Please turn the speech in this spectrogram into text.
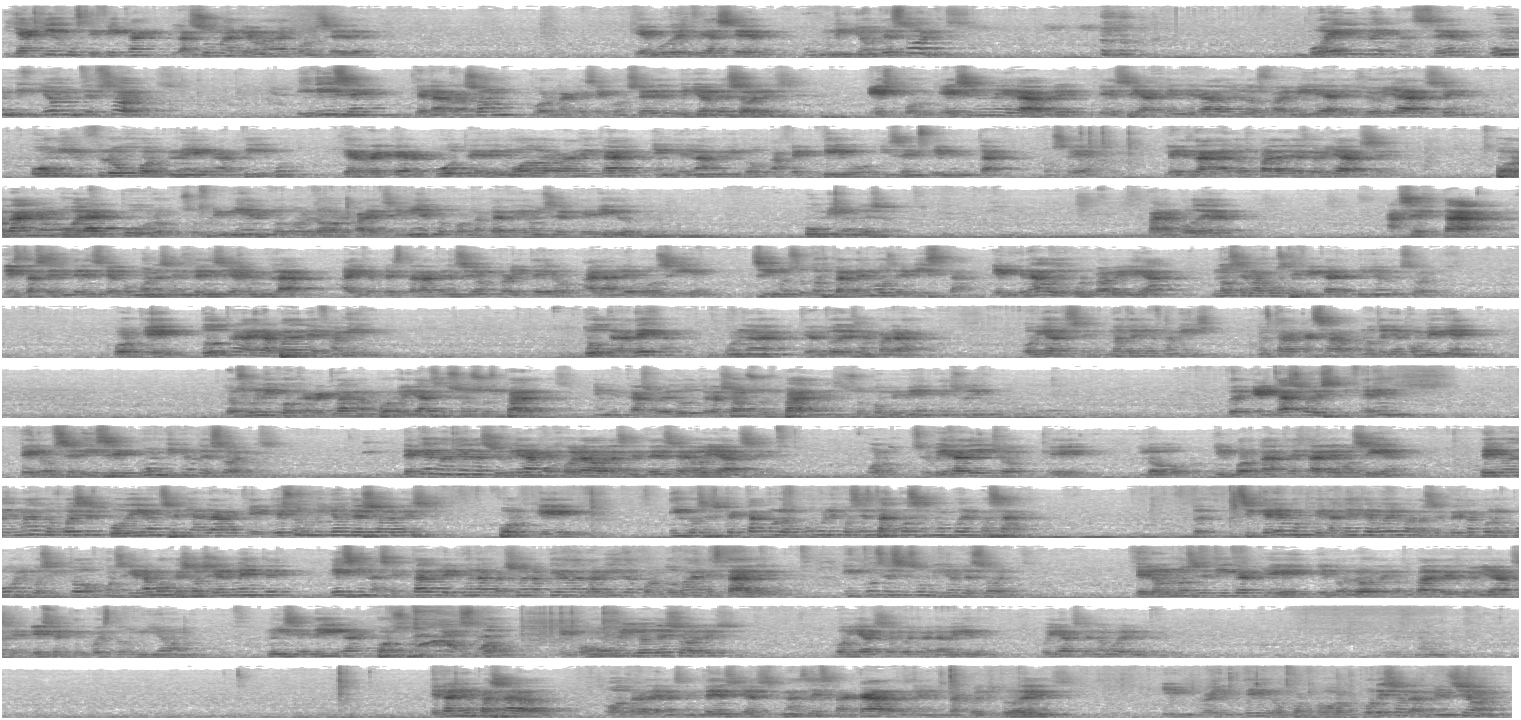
Y aquí justifican la suma que van a conceder, que vuelve a ser un millón de soles. Vuelve a ser un millón de soles. Y dicen que la razón por la que se concede un millón de soles es porque es innegable que se ha generado en los familiares de Ollarse un influjo negativo que repercute de modo radical en el ámbito afectivo y sentimental. O sea, les dan a los padres de hollarse por daño moral puro, sufrimiento, dolor, padecimiento por la pérdida de un ser querido, un millón de soles. Para poder aceptar esta sentencia como una sentencia ejemplar, hay que prestar atención, reitero, a la alevosía. Si nosotros perdemos de vista el grado de culpabilidad, no se va a justificar el millón de soles. Porque Dutra era padre de familia. Dutra deja una criatura desamparada. Ollarse no tenía familia, no estaba casado, no tenía conviviente. Los únicos que reclaman por Ollarse son sus padres. En el caso de Dutra son sus padres, su conviviente y su hijo. El caso es diferente, pero se dice un millón de soles. ¿De qué manera se hubiera mejorado la sentencia de Ollarse? se hubiera dicho que lo importante es la alevosía, pero además los jueces pudieron señalar que es un millón de soles porque en los espectáculos públicos estas cosas no pueden pasar. Si queremos que la gente vuelva a los espectáculos públicos y todos consideramos que socialmente es inaceptable que una persona pierda la vida cuando va al estadio, entonces es un millón de soles. Pero no se diga que el dolor de los padres de Ollarse es el que cuesta un millón. Ni se diga, por supuesto, que con un millón de soles Ollarse vuelve a la vida. Ollarse no vuelve la vida. El año pasado, otra de las sentencias más destacadas de nuestra jurisprudencia, y reitero, por favor, por eso las menciono,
